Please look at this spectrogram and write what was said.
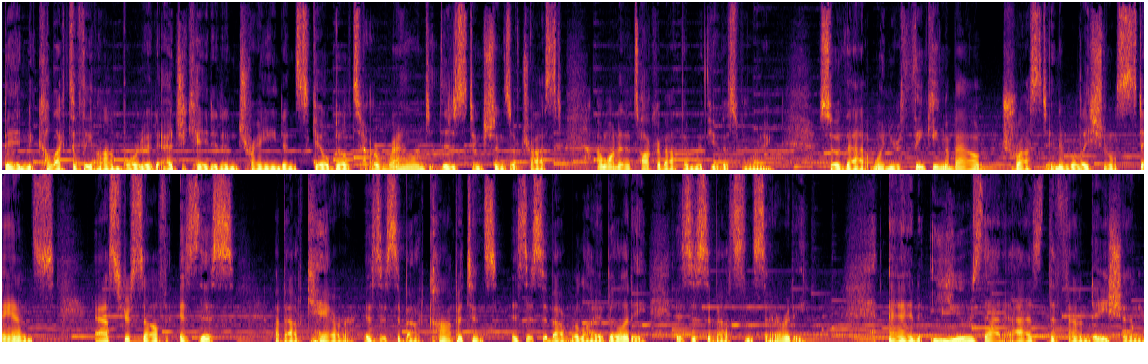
been collectively onboarded, educated, and trained and skill built around the distinctions of trust, I wanted to talk about them with you this morning so that when you're thinking about trust in a relational stance, ask yourself, is this about care? Is this about competence? Is this about reliability? Is this about sincerity? And use that as the foundation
